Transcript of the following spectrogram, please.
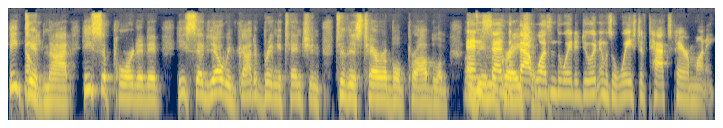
He No, did he- not. He supported it. He said, "Yo, we've got to bring attention to this terrible problem of and said that that wasn't the way to do it and it was a waste of taxpayer money.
